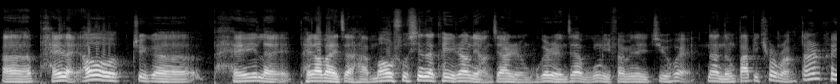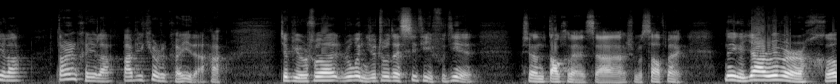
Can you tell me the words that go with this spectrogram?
呃，裴磊哦，这个裴磊裴老板也在哈。猫叔现在可以让两家人五个人在五公里范围内聚会，那能 barbecue 吗？当然可以了，当然可以了，barbecue 是可以的哈。就比如说，如果你就住在 City 附近，像 Docklands 啊，什么 South Bank，那个 Yar River 河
